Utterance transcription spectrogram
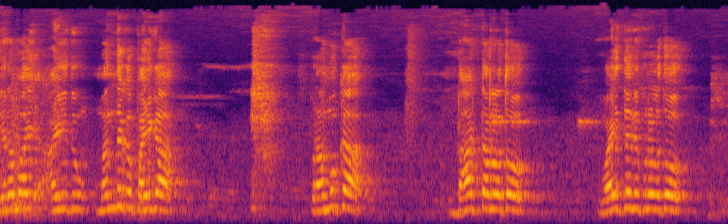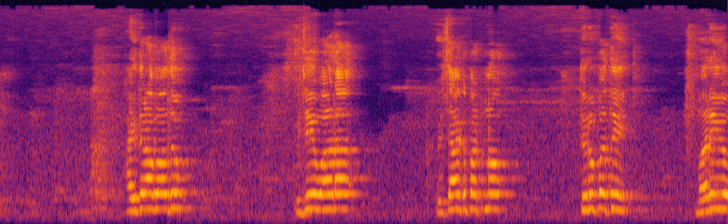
ఇరవై ఐదు మందికి పైగా ప్రముఖ డాక్టర్లతో వైద్య నిపుణులతో హైదరాబాదు విజయవాడ విశాఖపట్నం తిరుపతి మరియు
